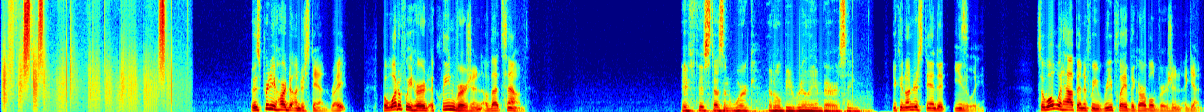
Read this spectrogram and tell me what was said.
It was pretty hard to understand, right? But what if we heard a clean version of that sound? If this doesn't work, it'll be really embarrassing. You can understand it easily. So what would happen if we replayed the garbled version again?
